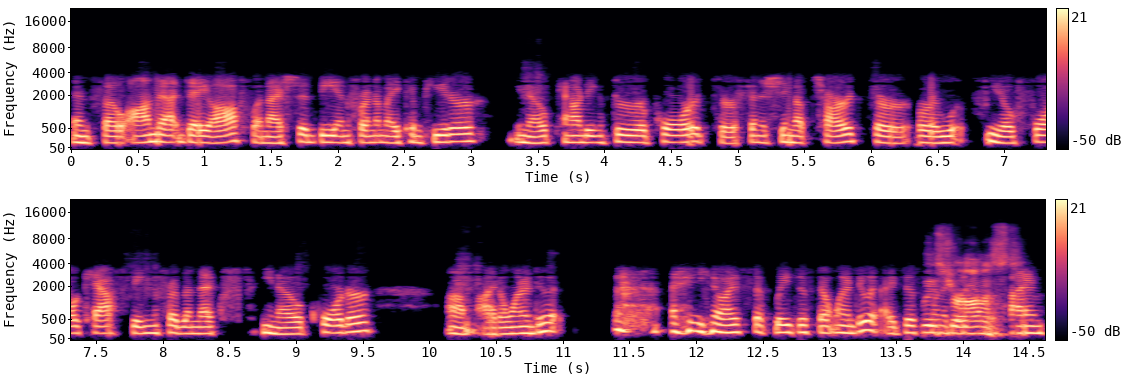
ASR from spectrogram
And so on that day off, when I should be in front of my computer, you know, pounding through reports or finishing up charts or, or, you know, forecasting for the next, you know, quarter, um, I don't want to do it. you know, I simply just don't want to do it. I just want to take honest. some time.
